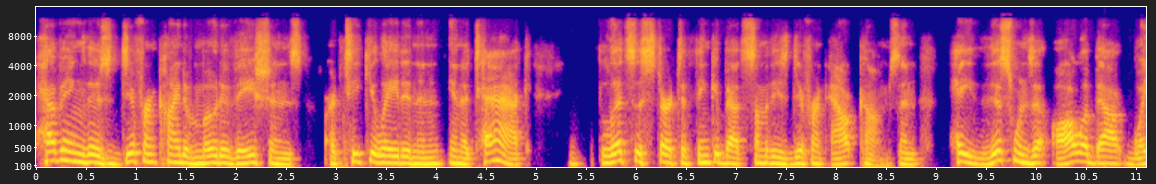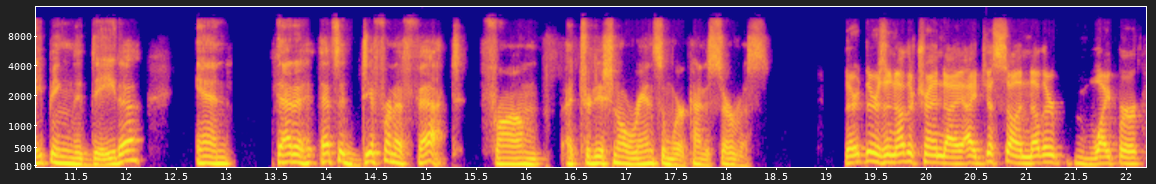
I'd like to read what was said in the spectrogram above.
having those different kind of motivations articulated in, in attack lets us start to think about some of these different outcomes. And hey, this one's all about wiping the data. And that that's a different effect from a traditional ransomware kind of service. There, there's another trend. I, I, just saw another wiper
